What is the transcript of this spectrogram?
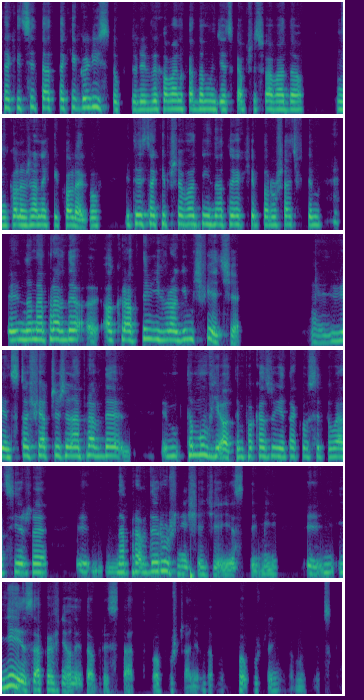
taki cytat takiego listu, który wychowanka domu dziecka przysłała do mm, koleżanek i kolegów. I to jest taki przewodnik na to, jak się poruszać w tym no naprawdę okropnym i wrogim świecie. Więc to świadczy, że naprawdę to mówi o tym, pokazuje taką sytuację, że y, naprawdę różnie się dzieje z tymi. Y, nie jest zapewniony dobry start po opuszczeniu domu, po opuszczeniu domu dziecka.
